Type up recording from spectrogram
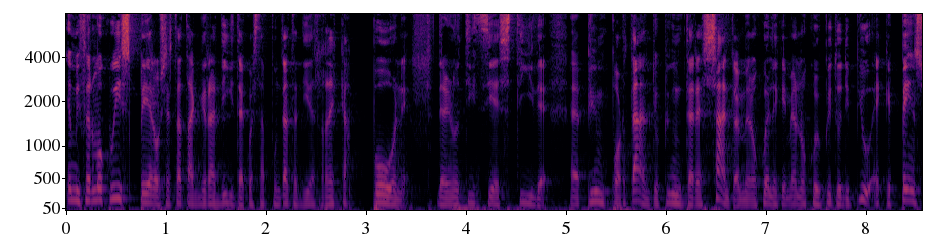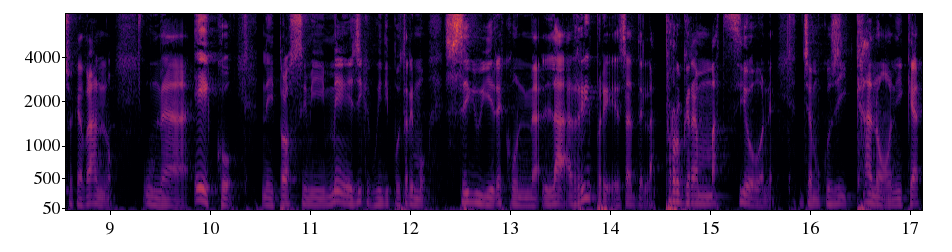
Io mi fermo qui, spero sia stata gradita questa puntata di recappone delle notizie estive eh, più importanti o più interessanti, o almeno quelle che mi hanno colpito di più e che penso che avranno una eco nei prossimi mesi, che quindi potremo seguire con la ripresa della programmazione, diciamo così, canonica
